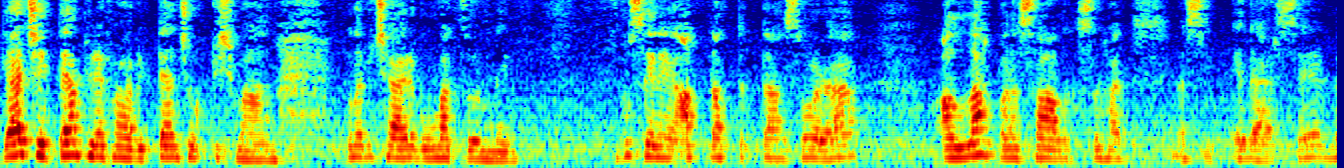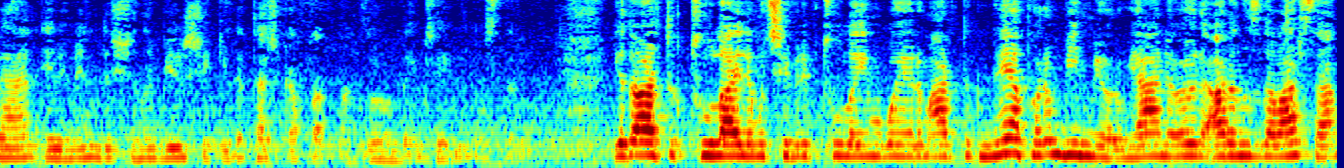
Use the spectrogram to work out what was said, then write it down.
Gerçekten prefabrikten çok pişmanım. Buna bir çare bulmak zorundayım. Bu seneyi atlattıktan sonra Allah bana sağlık, sıhhat nasip ederse ben evimin dışını bir şekilde taş kaplatmak zorundayım sevgili dostlarım. Ya da artık tuğlayla mı çevirip tuğlayı mı boyarım artık ne yaparım bilmiyorum. Yani öyle aranızda varsa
